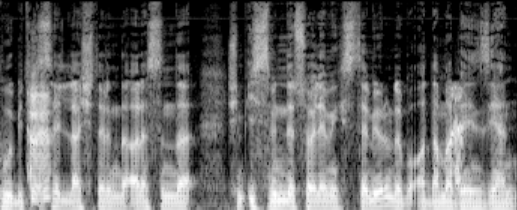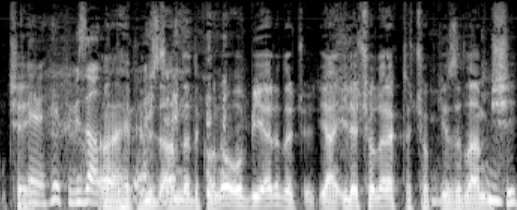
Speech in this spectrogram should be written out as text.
Bu bitkisel ilaçlarında arasında şimdi ismini de söylemek istemiyorum da bu adama benzeyen şey. Evet hepimiz anladık. Ha, hepimiz bence. anladık onu. O bir arada yani ilaç olarak da çok yazılan bir şey.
